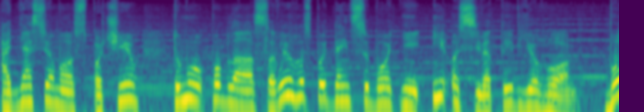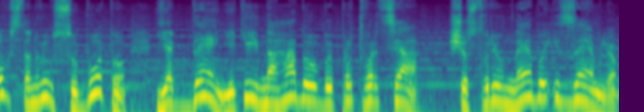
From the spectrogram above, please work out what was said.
а дня сьомого спочив, тому поблагословив Господь день суботній і освятив його. Бог встановив суботу як день, який нагадував би про Творця що створив небо і землю.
